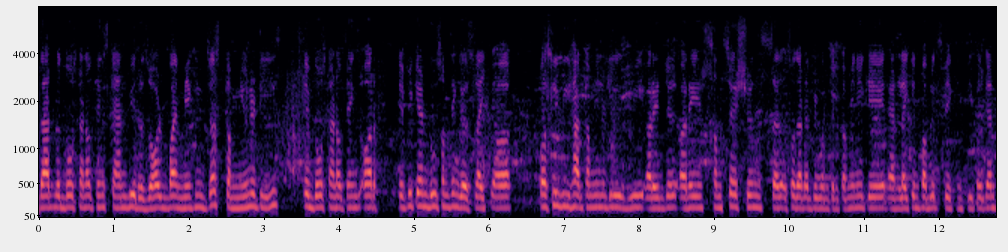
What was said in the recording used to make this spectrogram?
that those kind of things can be resolved by making just communities. If those kind of things, or if we can do something else, like uh, firstly we had communities, we arrange arrange some sessions so, so that everyone can communicate, and like in public speaking, people can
